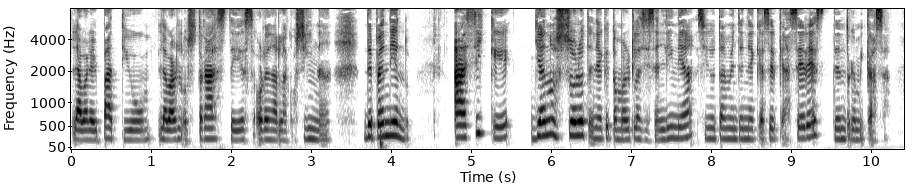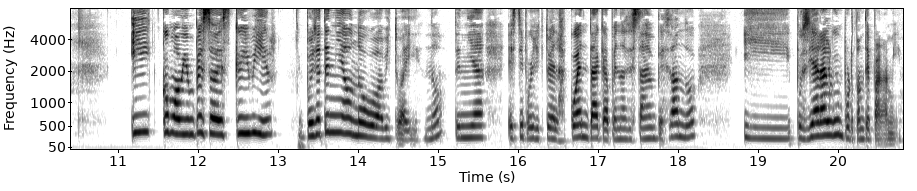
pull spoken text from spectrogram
lavar el patio, lavar los trastes, ordenar la cocina, dependiendo. Así que ya no solo tenía que tomar clases en línea, sino también tenía que hacer quehaceres dentro de mi casa. Y como había empezado a escribir, pues ya tenía un nuevo hábito ahí, ¿no? Tenía este proyecto de la cuenta que apenas estaba empezando y pues ya era algo importante para mí.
